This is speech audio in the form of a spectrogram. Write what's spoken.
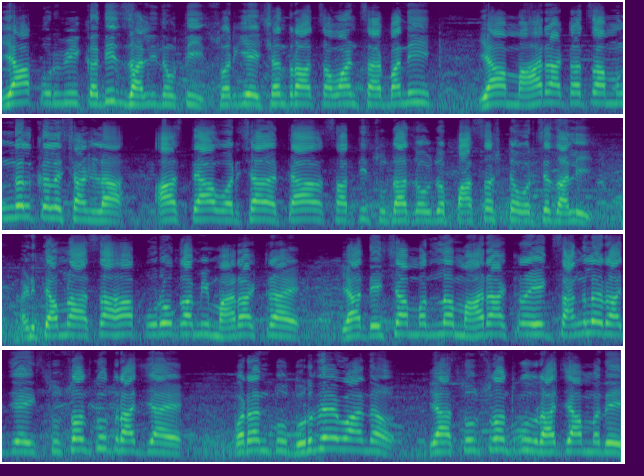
यापूर्वी कधीच झाली नव्हती. स्वर्गीय यशवंतराव चव्हाण साहेबांनी या महाराष्ट्राचा मंगल कलश आणला. आज त्या वर्षा त्यासाठी सुद्धा जवळजवळ पासष्ट वर्ष झाली. आणि त्यामुळे असा हा पुरोगामी महाराष्ट्र आहे. या देशामधलं महाराष्ट्र एक चांगलं राज्य आहे. सुसंस्कृत राज्य आहे. परंतु दुर्दैवानं या सुसंस्कृत राज्यामध्ये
